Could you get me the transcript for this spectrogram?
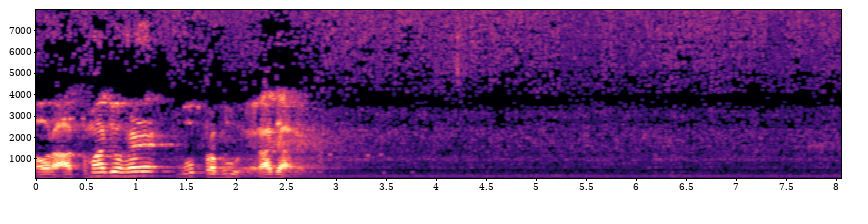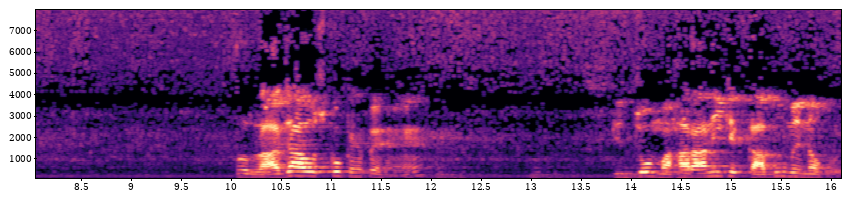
और आत्मा जो है, वो प्रभु है, राजा है। राजा उसको कहते हैं कि जो महारानी के काबू में न हो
